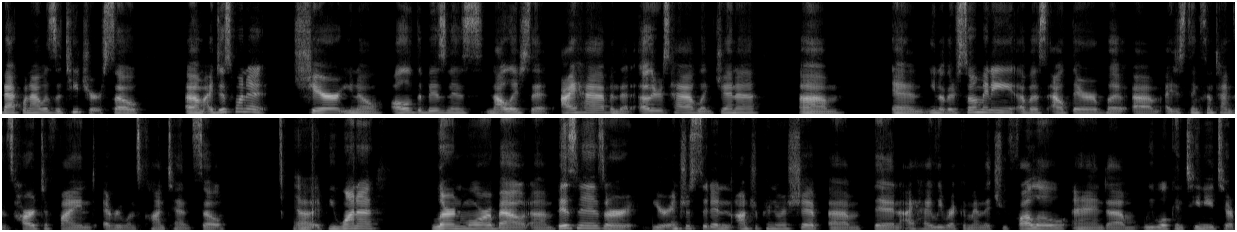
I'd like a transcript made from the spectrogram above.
back when I was a teacher. So um, I just want to share, you know, all of the business knowledge that I have and that others have, like Jena. Um, and you know, there's so many of us out there, but um, I just think sometimes it's hard to find everyone's content. So uh, if you want to learn more about um, business or you're interested in entrepreneurship, um, then I highly recommend that you follow, and um, we will continue to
